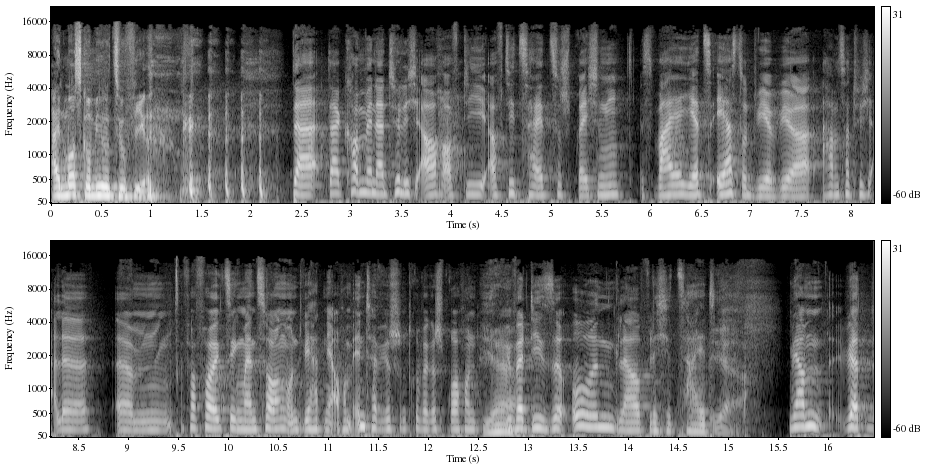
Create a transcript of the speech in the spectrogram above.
ein Moskau Mule zu viel. Da, da kommen wir natürlich auch auf die, auf die Zeit zu sprechen. Es war ja jetzt erst und wir, wir haben es natürlich alle ähm, verfolgt, Sing mein Song und wir hatten ja auch im Interview schon drüber gesprochen, Ja. über diese unglaubliche Zeit. Ja. Wir haben wir hatten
